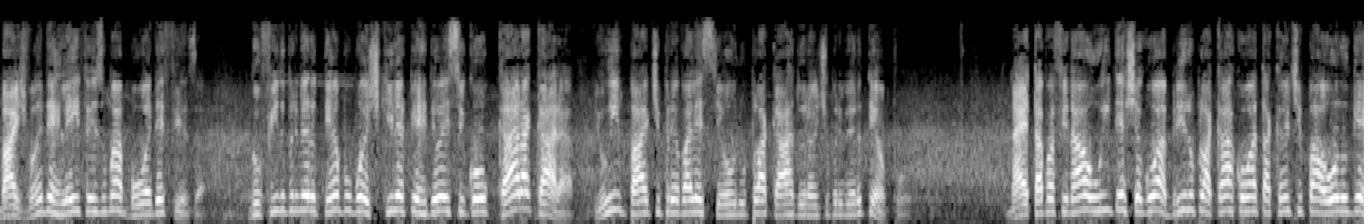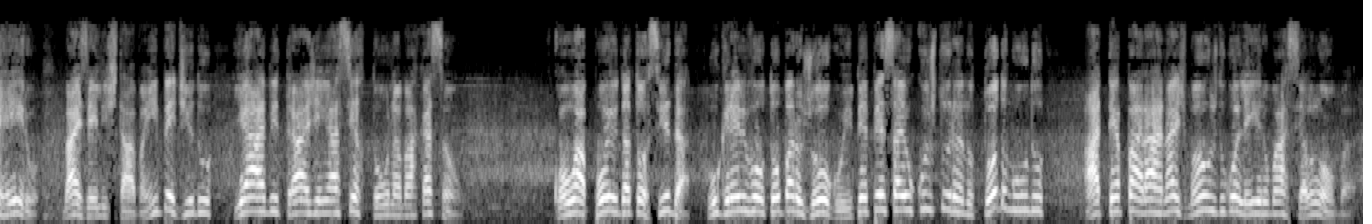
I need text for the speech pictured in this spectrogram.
mas Vanderlei fez uma boa defesa. No fim do primeiro tempo, o Bosquilha perdeu esse gol cara a cara e o empate prevaleceu no placar durante o primeiro tempo. Na etapa final, o Inter chegou a abrir o placar com o atacante Paolo Guerreiro, mas ele estava impedido e a arbitragem acertou na marcação. Com o apoio da torcida, o Grêmio voltou para o jogo e PP saiu costurando todo mundo até parar nas mãos do goleiro Marcelo Lomba.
